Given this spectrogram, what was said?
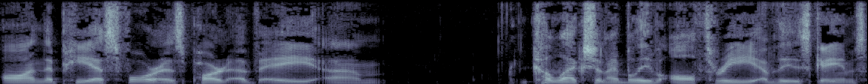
on the PS4 as part of a um, collection. I believe all three of these games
